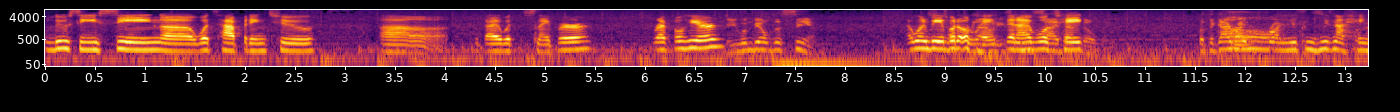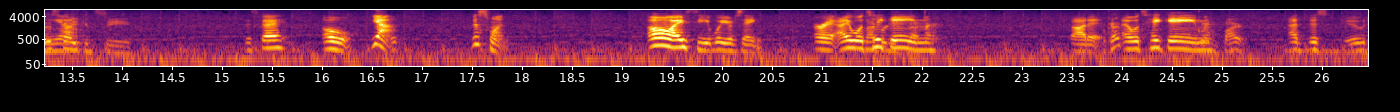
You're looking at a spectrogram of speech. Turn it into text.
Lucy seeing uh, what's happening to uh, the guy with the sniper rifle here. You wouldn't be able to see him. I wouldn't be able to. Okay, then I will take. But the guy right in Oh, front, you he's- he's see. not So hanging This guy you can see. this guy. Oh, yeah, this one. Oh, I see what you're saying. All right, I will Sniper take aim. back. Got it. Okay. I will take aim fire. at this dude.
